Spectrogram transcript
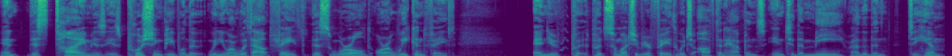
And this time is is pushing people that when you are without faith, this world or a weakened faith, and you put put so much of your faith, which often happens, into the me rather than to him.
